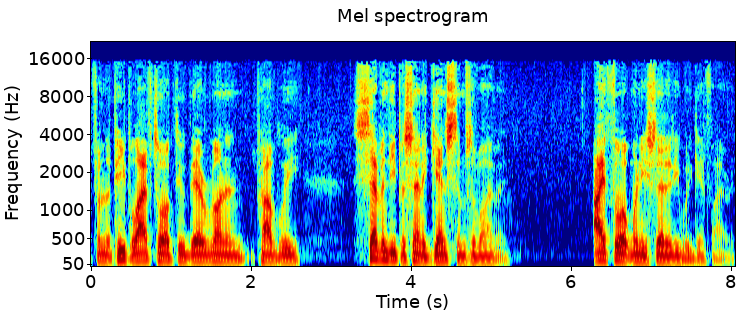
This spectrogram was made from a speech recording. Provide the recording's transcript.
from the people I've talked to, they're running probably seventy percent against him surviving. I thought when he said it, he would get fired.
